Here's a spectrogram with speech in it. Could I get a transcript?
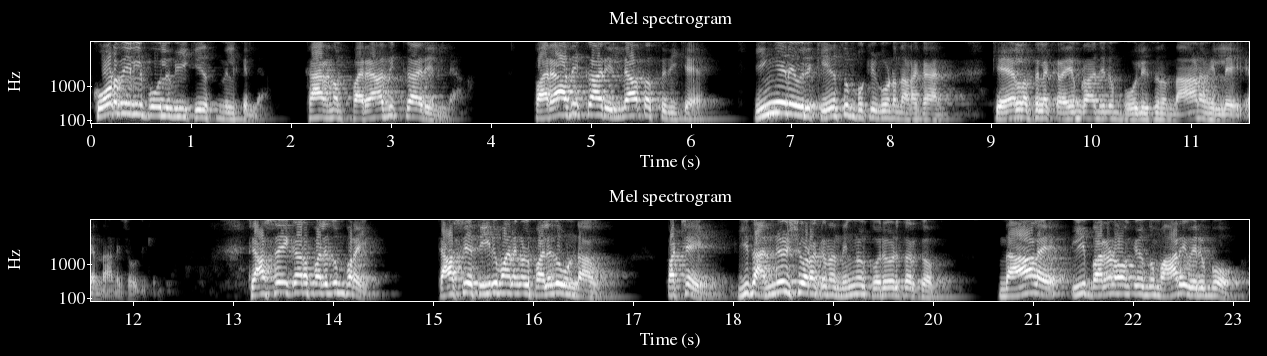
കോടതിയിൽ പോലും ഈ കേസ് നിൽക്കില്ല. കാരണം പരാതിക്കാരില്ല. പരാതിക്കാരില്ലാത്ത സ്ഥിതിക്ക് ഇങ്ങനെ ഒരു കേസും പൊക്കിക്കൊണ്ട് നടക്കാൻ കേരളത്തിലെ ക്രൈംബ്രാഞ്ചിനും പോലീസിനും നാണമില്ലേ എന്നാണ് ചോദിക്കുന്നത്. രാഷ്ട്രീയക്കാർ പലതും പറയും. രാഷ്ട്രീയ തീരുമാനങ്ങൾ പലതും ഉണ്ടാകും. പക്ഷേ ഇത് അന്വേഷിച്ചു കിടക്കുന്ന നിങ്ങൾക്ക് ഓരോരുത്തർക്കും നാളെ ഈ ഭരണമൊക്കെ ഒന്ന് മാറി വരുമ്പോൾ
